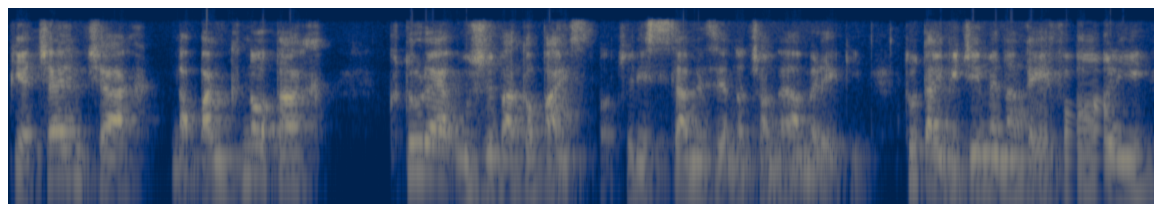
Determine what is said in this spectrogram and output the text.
pieczęciach, na banknotach, które używa to państwo, czyli Stany Zjednoczone Ameryki. Tutaj widzimy na tej folii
